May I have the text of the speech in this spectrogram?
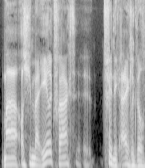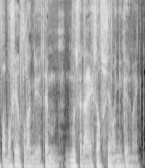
Maar als je mij eerlijk vraagt, vind ik eigenlijk dat het allemaal veel te lang duurt en moeten we daar echt wel versnelling in kunnen brengen.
